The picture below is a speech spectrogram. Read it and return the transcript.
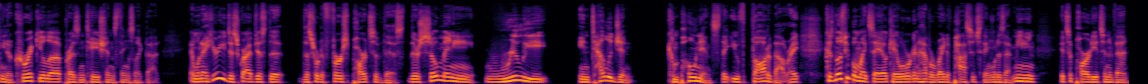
you know, curricula, presentations, things like that. And when I hear you describe just the the sort of first parts of this, there's so many really intelligent components that you've thought about, right? Because most people might say, okay, well, we're going to have a rite of passage thing. What does that mean? It's a party, it's an event.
